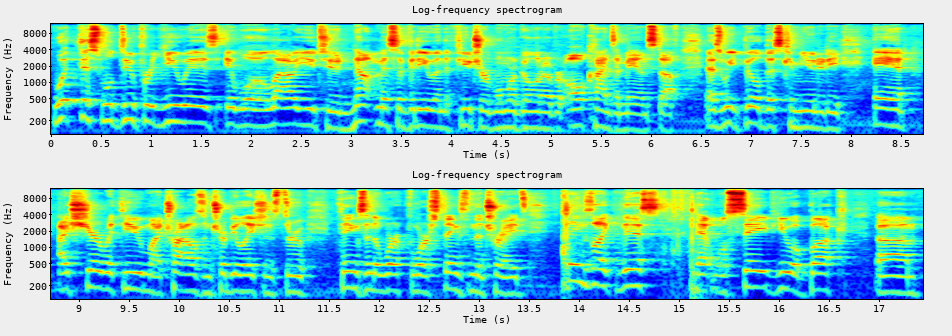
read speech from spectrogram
What this will do for you is it will allow you to not miss a video in the future when we're going over all kinds of man stuff as we build this community and I share with you my trials and tribulations through things in the workforce, things in the trades, things like this that will save you a buck. Um,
